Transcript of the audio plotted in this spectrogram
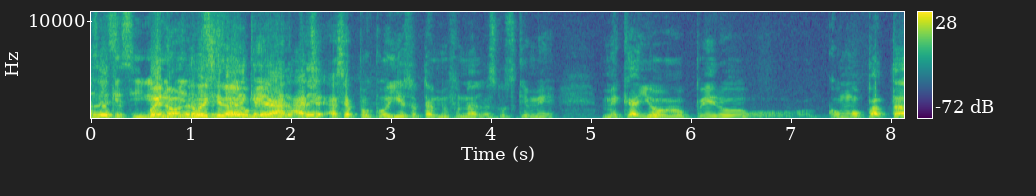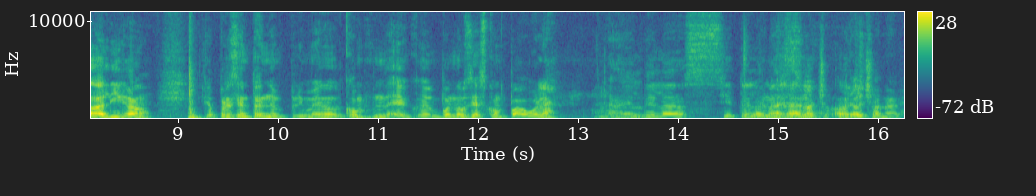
tan es el que sigue. Bueno, te voy a decir necesidad de algo, mira, hace, poco, y eso también fue una de las cosas que me, me cayó, pero como patada al hígado que presentan en primero con, eh, en Buenos días con Paola, el de las 7 de la De las mañana. ocho, de 8 a 9.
